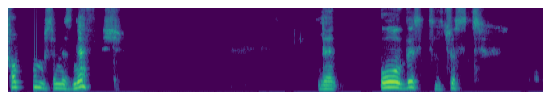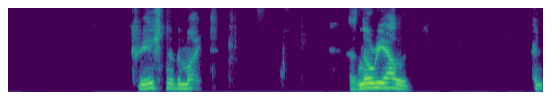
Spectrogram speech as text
comes from his nefesh. That all this is just creation of the mind. Has no reality. And,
